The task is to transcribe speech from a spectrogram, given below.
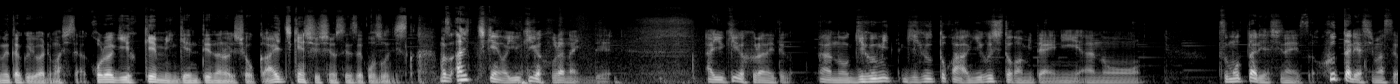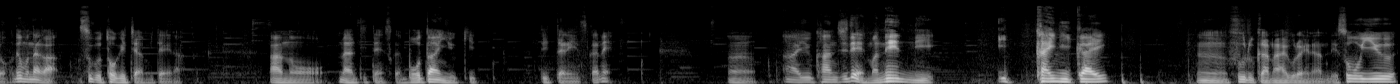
冷たく言われました。これは岐阜県民限定なのでしょうか？愛知県出身の先生ご存知ですか？まず愛知県は雪が降らないんで、あ、雪が降らないというか、あの、岐阜、岐阜とか、岐阜市とかみたいに、あの、積もったりはしないですよ。降ったりはしますよ。でもなんか、すぐ溶けちゃうみたいな。あの、なんて言ったらいいんですかね。ボタン雪って言ったらいいんですかね。うん。ああいう感じで、まあ、年に1回、2回、うん、降るかなぐらいなんで、そういう、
